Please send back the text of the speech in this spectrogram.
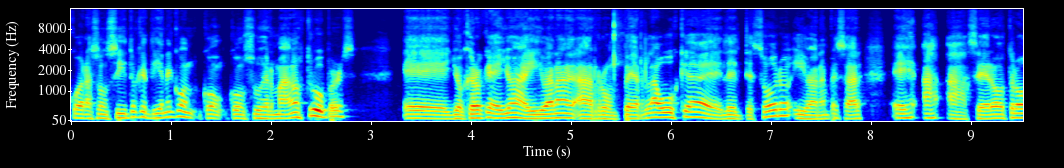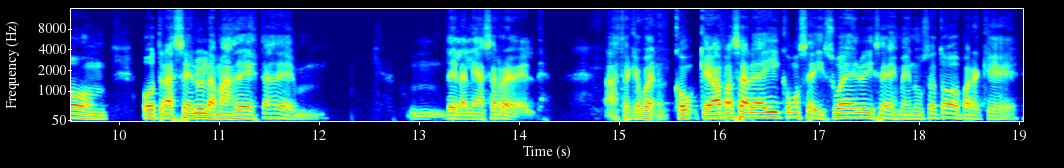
corazoncito que tiene con, con, sus hermanos troopers, eh, yo creo que ellos ahí van a, romper la búsqueda del tesoro y van a empezar a, a, hacer otro, otra célula más de estas de, mm, de la Alianza Rebelde. Hasta que, bueno, ¿qué va a pasar de ahí? ¿Cómo se disuelve y se desmenuza todo para que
